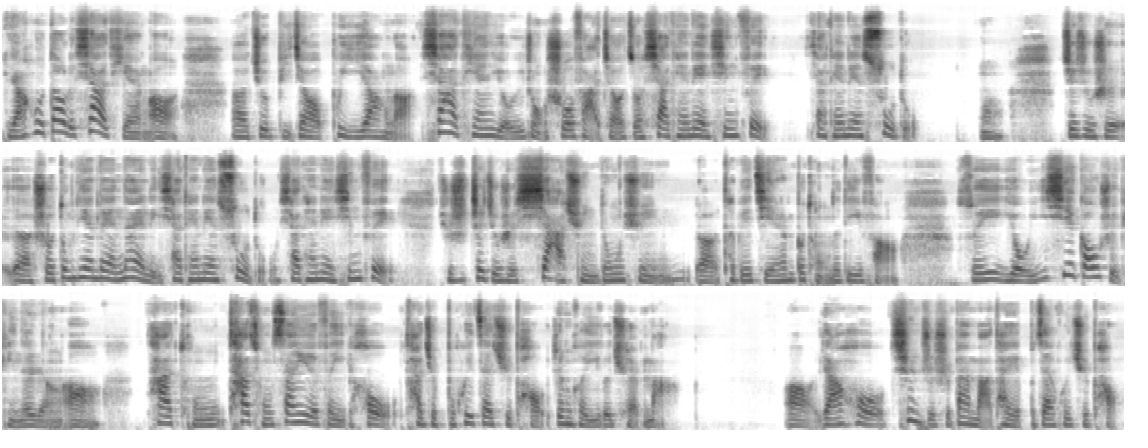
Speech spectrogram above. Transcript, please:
然后到了夏天啊，呃，就比较不一样了。夏天有一种说法叫做“夏天练心肺，夏天练速度”，嗯，这就是呃说冬天练耐力，夏天练速度，夏天练心肺，就是这就是夏训冬训呃特别截然不同的地方。所以有一些高水平的人啊，他从他从三月份以后，他就不会再去跑任何一个全马啊，然后甚至是半马，他也不再会去跑，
